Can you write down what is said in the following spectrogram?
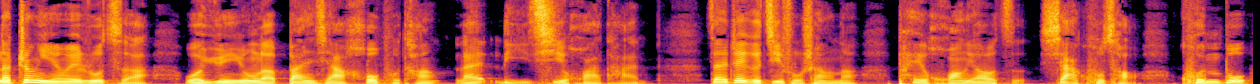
那正因为如此啊，我运用了半夏厚朴汤来理气化痰。在这个基础上呢，配黄药子、夏枯草、昆布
